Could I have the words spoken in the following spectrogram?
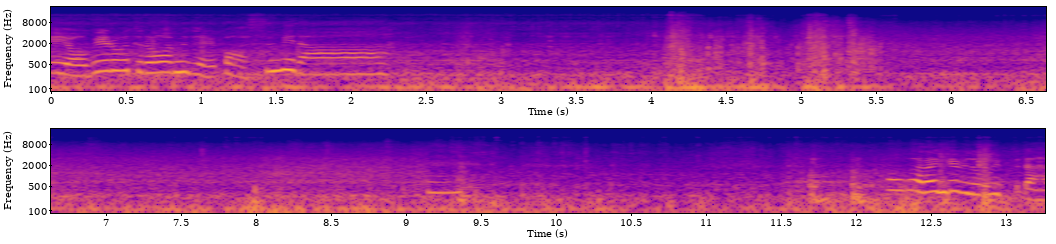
네, 여기로 들어가면 될 것 같습니다. 어, 바람개비 너무 이쁘다.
